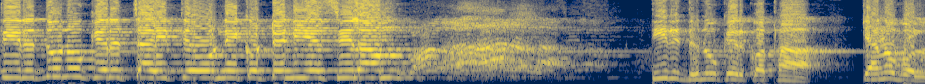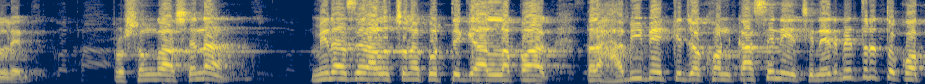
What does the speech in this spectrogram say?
তীর দুনুকের চাইতেও নিকটে নিয়েছিলাম। তীর ধনুকের কথা কেন বললেন? প্রসঙ্গ আসে না? মিরাজের আলোচনা করতে গিয়ে আল্লাহ পাক তার হাবিবেকে যখন কাছে নিয়েছেন, এর ভিতরে তো কত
